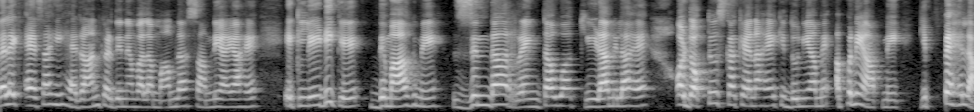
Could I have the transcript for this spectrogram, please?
वेल, एक ऐसा ही हैरान कर देने वाला मामला सामने आया है। एक लेडी के दिमाग में ज़िंदा रेंगता हुआ कीड़ा मिला है। और डॉक्टर्स का कहना है कि दुनिया में अपने आप में ये पहला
